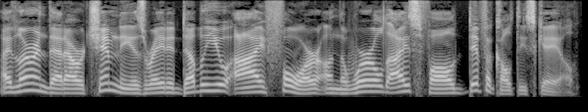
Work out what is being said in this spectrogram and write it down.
I learned that our chimney is rated WI4 on the World Icefall Difficulty Scale.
